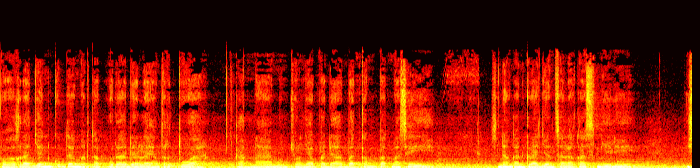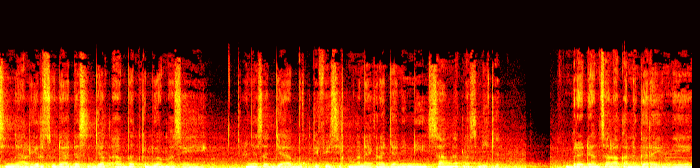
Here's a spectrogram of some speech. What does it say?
bahwa kerajaan Kutai Martapura adalah yang tertua karena munculnya pada abad keempat Masehi. Sedangkan kerajaan Salaka sendiri disinyalir sudah ada sejak abad kedua Masehi. Hanya saja bukti fisik mengenai kerajaan ini sangatlah sedikit. Beradaan Salaka negara ini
